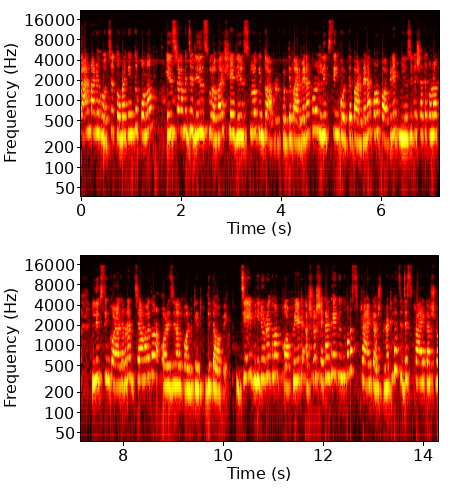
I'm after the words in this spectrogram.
তার মানে হচ্ছে তোমরা কিন্তু কোনো ইনস্টাগ্রামের যে রিলসগুলো হয়, সেই রিলসগুলো কিন্তু আপলোড করতে পারবে না, কোনো লিপসিং করতে পারবে না, কোনো কপিরাইট মিউজিকের সাথে কোনো লিপসিং করা যাবে না, যা হবে তোমার অরিজিনাল কন্টেন্ট দিতে হবে। যেই ভিডিওটা তোমার কপিরাইট আসলো, সেখান থেকে কিন্তু কোনো স্ট্রাইক আসবে না, ঠিক আছে? যে স্ট্রাইক আসলো,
